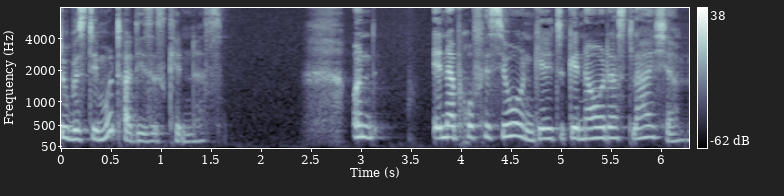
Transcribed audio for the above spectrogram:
du bist die Mutter dieses Kindes. Und in der Profession gilt genau das Gleiche.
